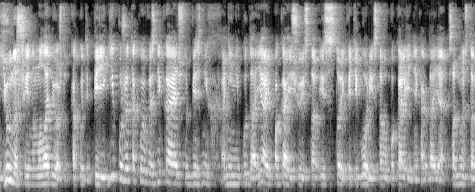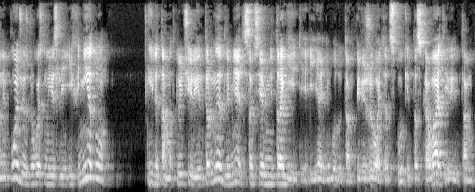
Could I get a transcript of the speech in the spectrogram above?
юноши и на молодежь тут какой-то перегиб уже такой возникает, что без них они никуда. Я и пока еще из, из той категории, из того поколения, когда я с одной стороны пользуюсь, с другой стороны, если их нету, или там отключили интернет, для меня это совсем не трагедия. И я не буду там переживать от скуки, тосковать и там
